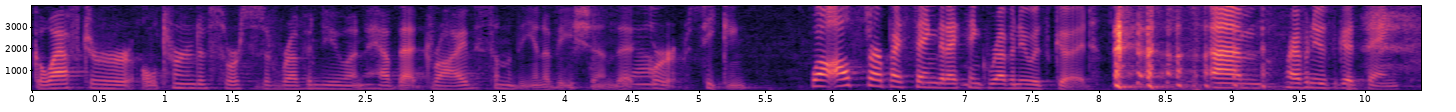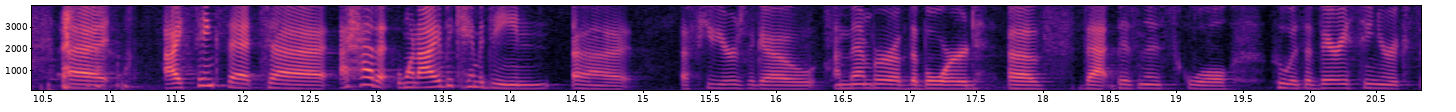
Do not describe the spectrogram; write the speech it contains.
go after alternative sources of revenue and have that drive some of the innovation that Yeah. we're seeking? Well, I'll start by saying that I think revenue is good. um, revenue is a good thing. Uh, I think that uh, I had, a, when I became a dean uh, a few years ago, a member of the board of that business school, who was a very senior ex-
